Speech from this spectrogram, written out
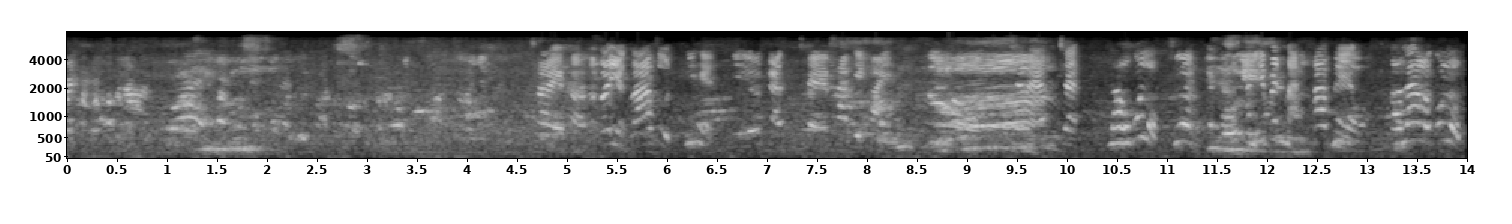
ไม่สามารถทำได้เพราะว่าแบบใช่ค่ะ แล้วก็อย่างล่าสุดที่เห็นมีเรื่องการแชร์ภาพ AI ใช่ไหมแชร์เราก็หลงเชื่อเหมือนกันนะอันนี้เป็นหมาภาพแมวอะตอนแรกเราก็หลง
